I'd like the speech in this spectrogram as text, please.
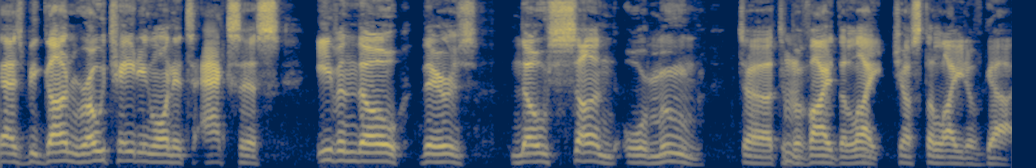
has begun rotating on its axis, even though there's no sun or moon to, to hmm. provide the light, just the light of God.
